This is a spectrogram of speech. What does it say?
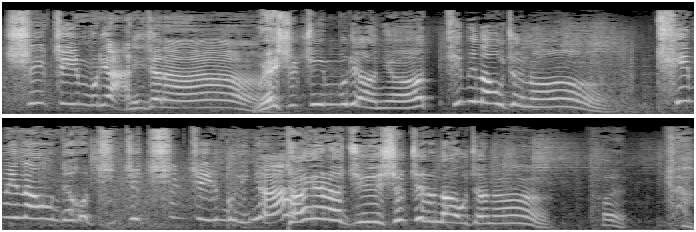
실제 인물이 아니잖아. 왜 실제 인물이 아니야? TV 나오잖아. TV 나온다고 진짜 실제 인물이냐? 당연하지. 실제로 나오잖아. 헐. 야,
